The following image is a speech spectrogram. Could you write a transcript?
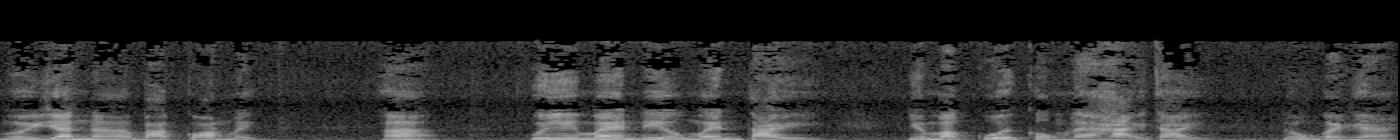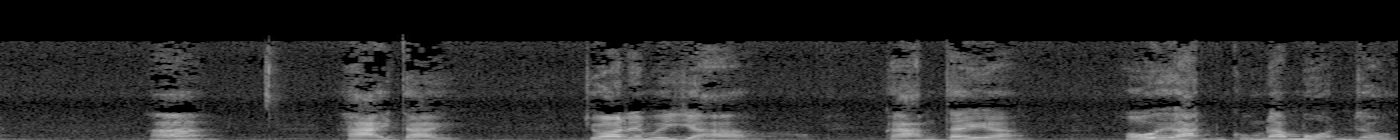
Người dân à, bà con mình à, quý mến yêu mến thầy nhưng mà cuối cùng là hại thầy đúng không cả nhà? À, hai thầy. Cho đến bây giờ cảm thấy á, hối hận cũng đã muộn rồi.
